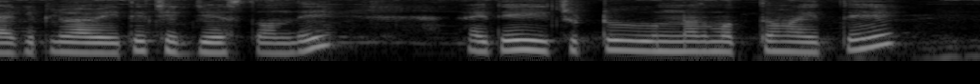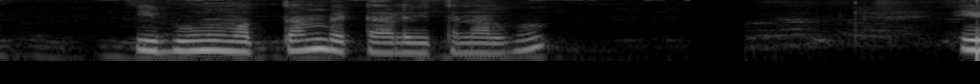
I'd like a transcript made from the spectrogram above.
ప్యాకెట్లు అవి అయితే చెక్ చేస్తుంది. అయితే ఈ చుట్టూ ఉన్నది మొత్తం అయితే ఈ భూమి మొత్తం పెట్టాలి విత్తనాలు ఈ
